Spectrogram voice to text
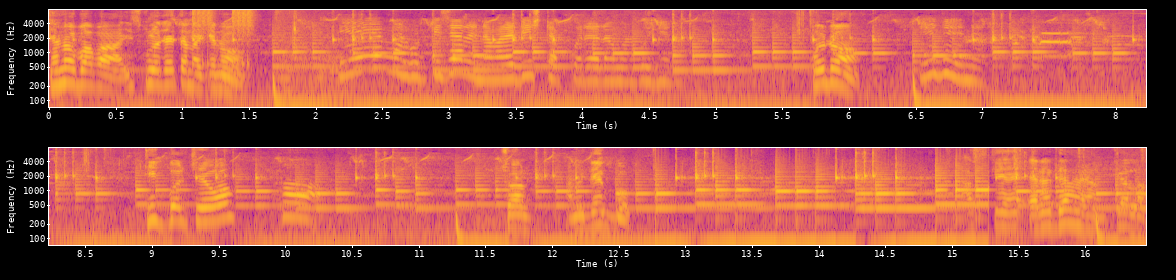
কেন বাবা? স্কুলে যাইতা না কেন? এ আমার টিচার না আমার ডিস্টার্ব করে আর আমার বোনের কই না? এই দিন না ঠিক বলছে ও? চল আমি দেখব। আজকে এরা দেওয়া খেলা।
